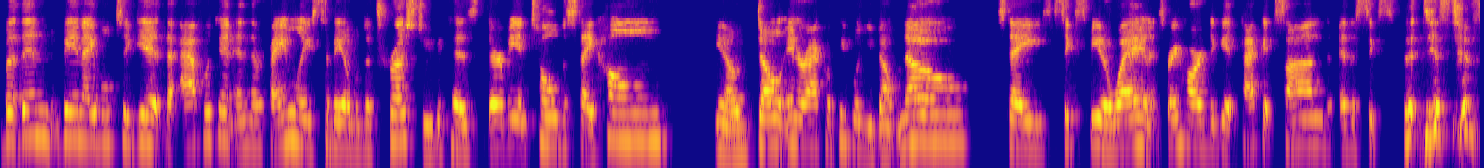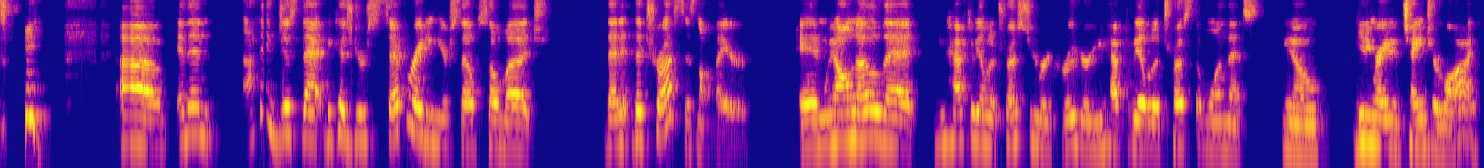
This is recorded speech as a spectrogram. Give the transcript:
but then being able to get the applicant and their families to be able to trust you because they're being told to stay home, you know, don't interact with people you don't know, stay six feet away. And it's very hard to get packets signed at a six foot distance. um, and then I think just that because you're separating yourself so much that it, the trust is not there. And we all know that you have to be able to trust your recruiter. You have to be able to trust the one that's, you know, getting ready to change your life.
